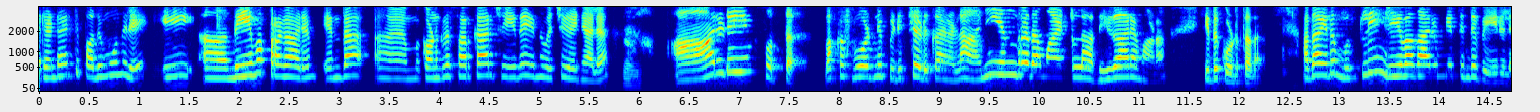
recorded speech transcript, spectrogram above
രണ്ടായിരത്തി പതിമൂന്നിലെ ഈ നിയമപ്രകാരം എന്താ കോൺഗ്രസ് സർക്കാർ ചെയ്തേ എന്ന് വെച്ചു കഴിഞ്ഞാൽ ആരുടെയും സ്വത്ത് വഖഫ് ബോർഡിനെ പിടിച്ചെടുക്കാനുള്ള അനിയന്ത്രിതമായിട്ടുള്ള അധികാരമാണ് ഇത് കൊടുത്തത്. അതായത് മുസ്ലിം ജീവകാരുണ്യത്തിന്റെ പേരിൽ.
